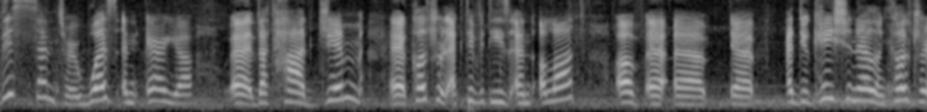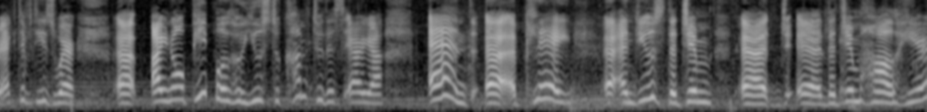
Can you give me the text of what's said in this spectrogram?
This center was an area uh, that had gym, uh, cultural activities, and a lot of uh, uh, uh, educational and cultural activities where uh, I know people who used to come to this area and play and use the gym, the gym hall here.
